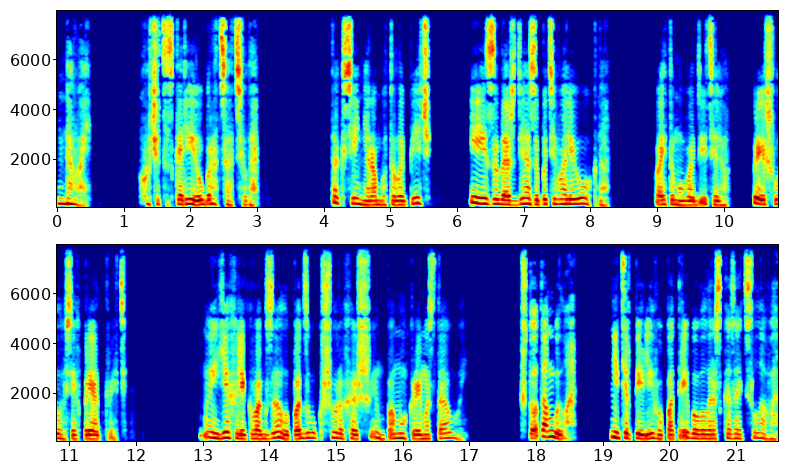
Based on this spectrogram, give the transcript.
Давай. Хочется скорее убраться отсюда. Такси не работала печь, и из-за дождя запотевали окна, поэтому водителю пришлось их приоткрыть. Мы ехали к вокзалу под звук шороха шин по мокрой мостовой. Что там было? Нетерпеливо потребовал рассказать Слава.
